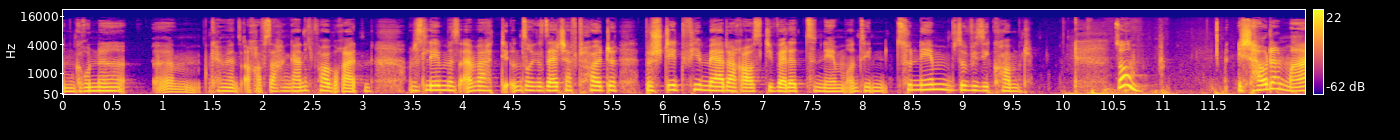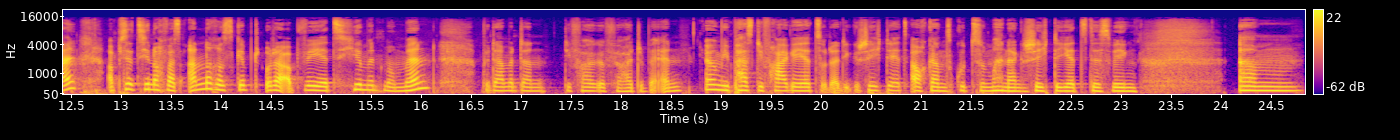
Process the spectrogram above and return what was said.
im Grunde ähm, können wir uns auch auf Sachen gar nicht vorbereiten. Und das Leben ist einfach, die, unsere Gesellschaft heute besteht viel mehr daraus, die Welle zu nehmen und sie zu nehmen, so wie sie kommt. So, ich schaue dann mal, ob es jetzt hier noch was anderes gibt oder ob wir jetzt hier mit Moment, wir damit dann die Folge für heute beenden. Irgendwie passt die Frage jetzt oder die Geschichte jetzt auch ganz gut zu meiner Geschichte jetzt, deswegen. Ähm,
